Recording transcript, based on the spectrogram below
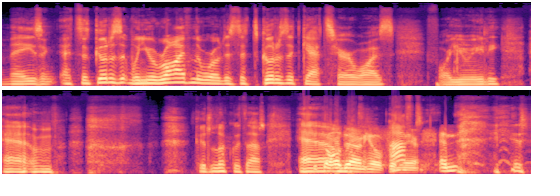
Amazing. It's as good as it when you arrive in the world. It's as good as it gets hair wise for you, really. Um, good luck with that. Um, it's all um, downhill from after, there. And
